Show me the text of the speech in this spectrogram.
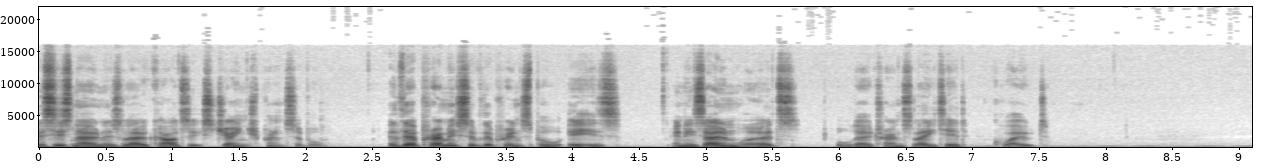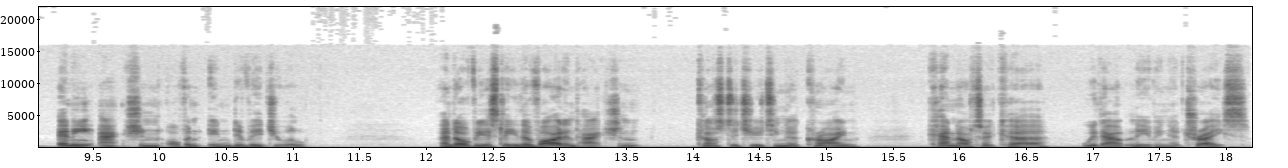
This is known as Locard's exchange principle. The premise of the principle is, in his own words, although translated, quote, any action of an individual, and obviously the violent action, constituting a crime, cannot occur without leaving a trace.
